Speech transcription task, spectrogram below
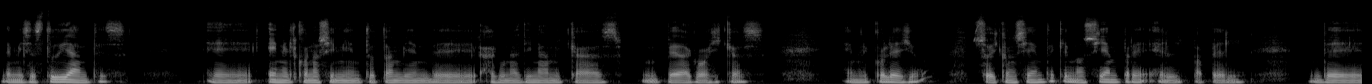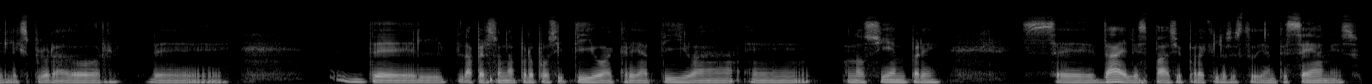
de mis estudiantes, eh, en el conocimiento también de algunas dinámicas pedagógicas en el colegio, soy consciente que no siempre el papel del explorador, de, la persona propositiva, creativa, eh, no siempre se da el espacio para que los estudiantes sean eso.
